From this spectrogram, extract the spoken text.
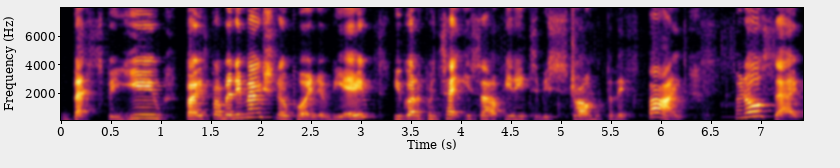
best for you, both from an emotional point of view. You've got to protect yourself. You need to be strong for this fight. And also,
